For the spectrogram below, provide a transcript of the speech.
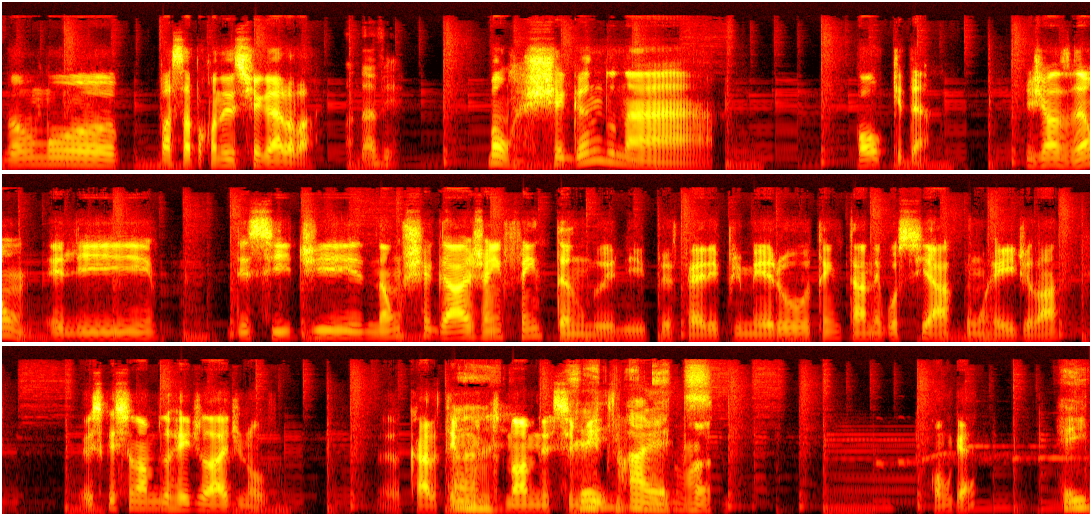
vamos passar pra quando eles chegaram lá. Manda ver. Bom, chegando na Cólquida, Jazão, ele decide não chegar já enfrentando, ele prefere primeiro tentar negociar com o rei de lá. Eu esqueci o nome do rei de lá de novo. Eh, Cara, tem Ah, muito nome nesse Rei mito. Aetes. Como que é? Rei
